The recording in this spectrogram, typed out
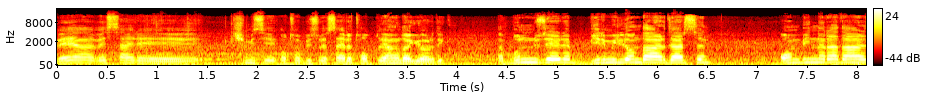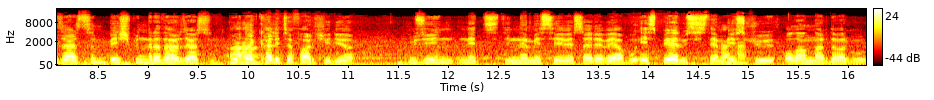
veya vesaire kimisi otobüs vesaire toplayanı da gördük. Bunun üzerine 1 milyon da harcarsın. 10 bin lira da harcarsın, 5 bin lira da harcarsın. Burada Aa. kalite fark ediyor. Müziğin net dinlemesi vesaire veya bu SPL bir sistem. Aha. Eski olanlar da var bu.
